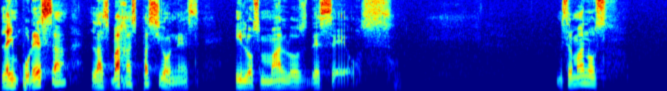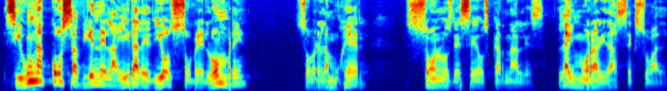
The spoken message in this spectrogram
la impureza, las bajas pasiones y los malos deseos. Mis hermanos, si una cosa viene la ira de Dios sobre el hombre, sobre la mujer, son los deseos carnales, la inmoralidad sexual.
